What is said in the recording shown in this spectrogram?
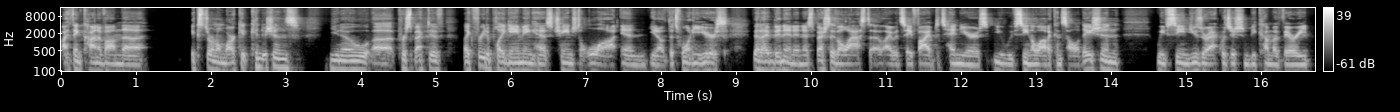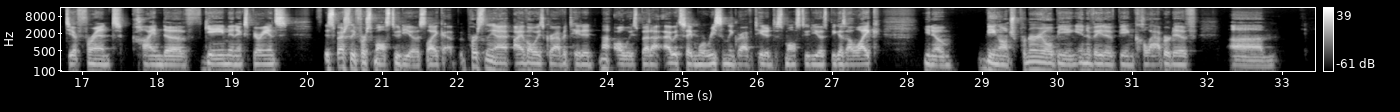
I think kind of on the external market conditions, you know, uh, perspective, like free to play gaming has changed a lot in you know the 20 years that I've been in, and especially the last, uh, I would say, five to 10 years. You, we've seen a lot of consolidation. We've seen user acquisition become a very different kind of game and experience, especially for small studios. Like uh, personally, I, have always gravitated, not always, but I, I would say more recently gravitated to small studios because I like, you know, being entrepreneurial, being innovative, being collaborative. Um,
